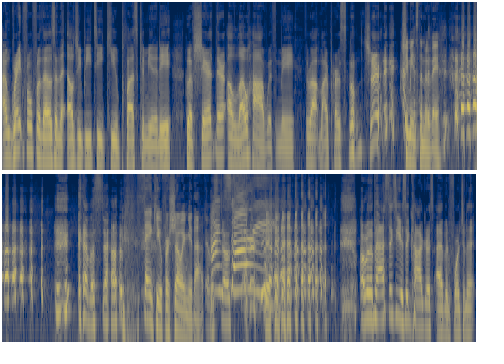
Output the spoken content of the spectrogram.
I'm grateful for those in the LGBTQ plus community who have shared their aloha with me throughout my personal journey. She means the movie. Emma Stone. Thank you for showing me that. Emma I'm Stone's- sorry. Over the past six years in Congress, I have been fortunate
